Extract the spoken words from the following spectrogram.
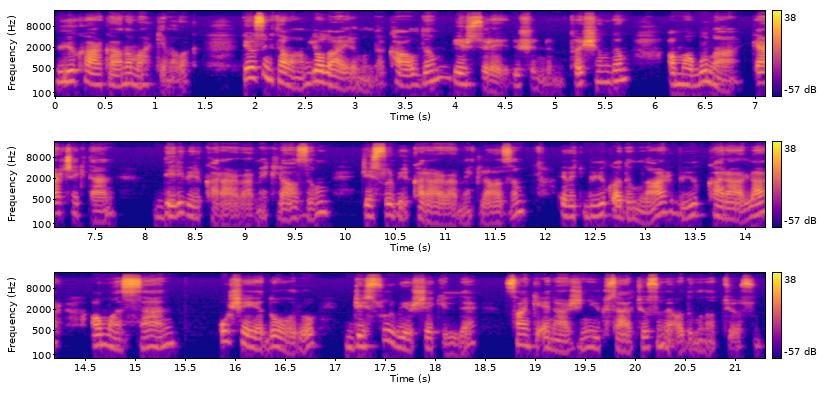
Büyük arkana mahkeme bak. Diyorsun ki tamam yol ayrımında kaldım, bir süre düşündüm, taşındım ama buna gerçekten deli bir karar vermek lazım, cesur bir karar vermek lazım. Evet büyük adımlar, büyük kararlar ama sen o şeye doğru cesur bir şekilde sanki enerjini yükseltiyorsun ve adımını atıyorsun.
